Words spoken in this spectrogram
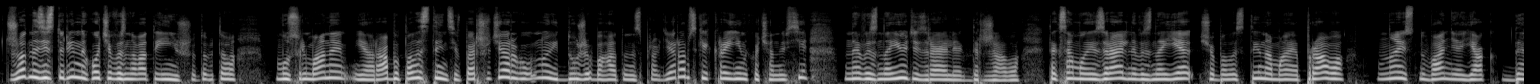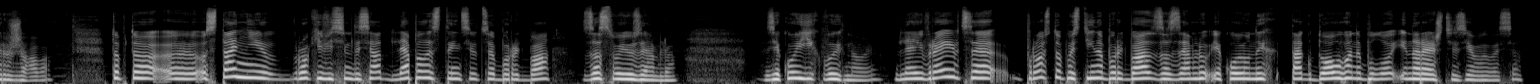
Жодна зі сторін не хоче визнавати іншу. Тобто мусульмани і араби, палестинці в першу чергу, ну і дуже багато насправді арабських країн, хоча не всі, не визнають Ізраїль як державу. Так само Ізраїль не визнає, що Палестина має право на існування як держава. Тобто е, останні роки 80 для палестинців це боротьба за свою землю з якої їх вигнали. Для євреїв це просто постійна боротьба за землю, якої у них так довго не було і нарешті з'явилася.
